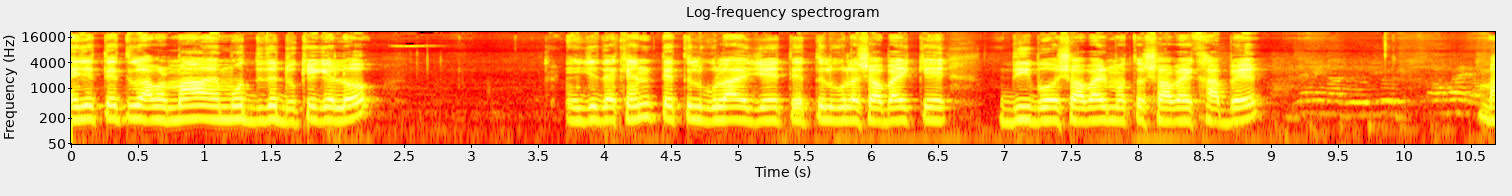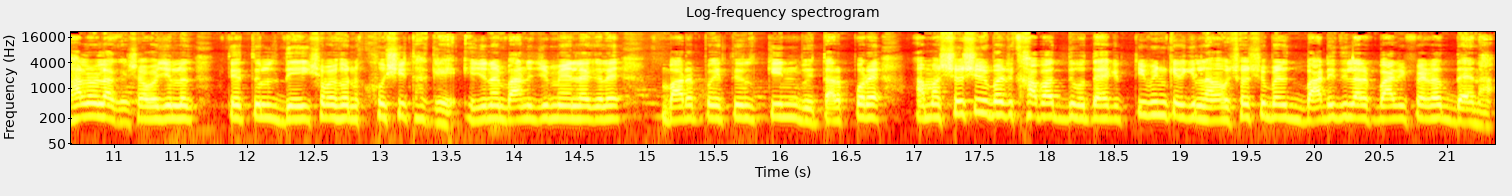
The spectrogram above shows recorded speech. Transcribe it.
এই যে তেঁতুল, আমার মা মধ্যে ঢুকে গেল। এই যে দেখেন, তেঁতুলগুলা, এই যে তেঁতুলগুলা সবাইকে দিব সবার মতো সবাই খাবে। ভালো লাগে। সবাই যেগুলো তেঁতুল দেই, সবাই ওখানে খুশি থাকে। এই জন্য আমি বাণিজ্য মেলা গেলে বারো প্যাকেট তেঁতুল কিনবি তারপরে আমার শ্বশুর বাড়ির খাবার দেবো, তাই একটা টিফিন কিনে কিনলাম। আমার শ্বশুর বাড়ির বাড়ি দিলে আর বাড়ি ফেরত দেয় না।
